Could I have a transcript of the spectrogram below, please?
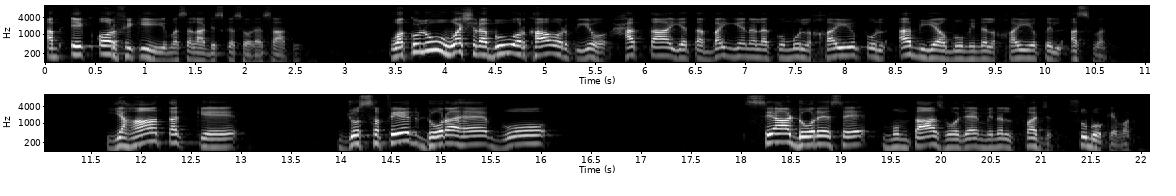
اب ایک اور فقی مسئلہ ڈسکس ہو رہا ہے ساتھ ہی۔ وکلو وش ربو اور کھاؤ اور پیو حتیٰ یتبین لکم الخیط الابیض من الخیط الاسود یہاں تک کہ جو سفید ڈورا ہے وہ سیاہ ڈورے سے ممتاز ہو جائے من الفجر صبح کے وقت۔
